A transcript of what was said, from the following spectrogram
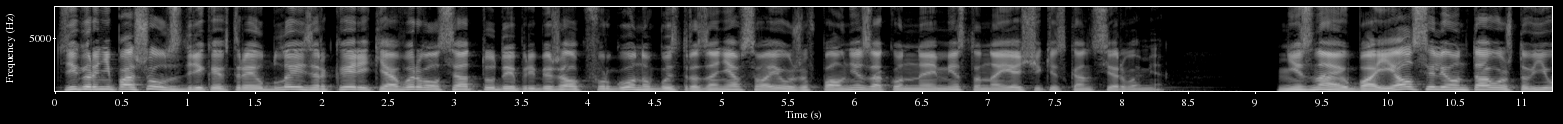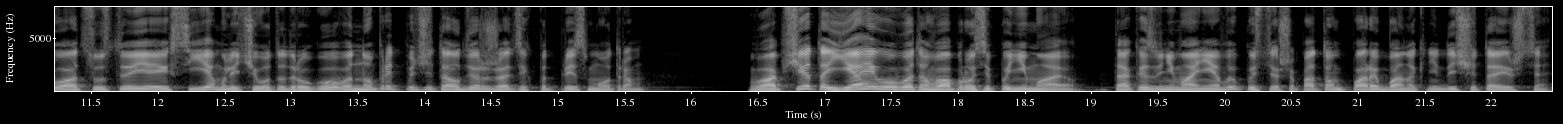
Тигр не пошел с Дрикой в трейлблейзер к Эрике, а вырвался оттуда и прибежал к фургону, быстро заняв свое уже вполне законное место на ящике с консервами. Не знаю, боялся ли он того, что в его отсутствие я их съем или чего-то другого, но предпочитал держать их под присмотром. Вообще-то я его в этом вопросе понимаю. Так из внимания выпустишь, а потом пары банок не досчитаешься.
